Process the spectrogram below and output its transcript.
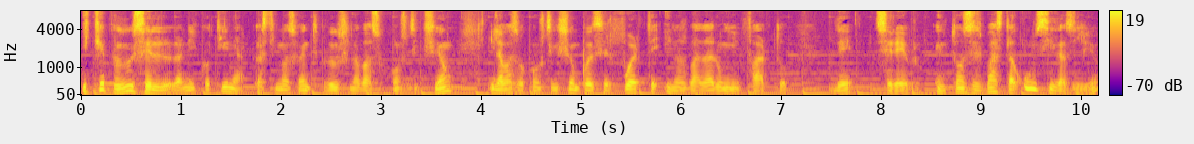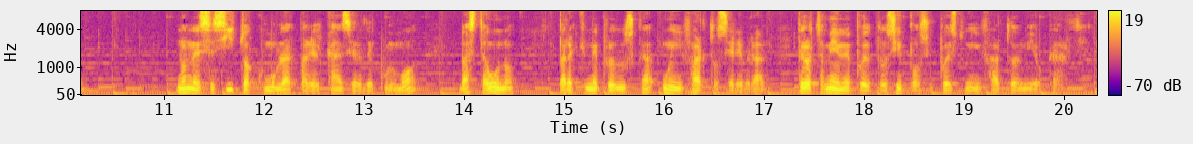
¿Y qué produce la nicotina? Lastimosamente produce una vasoconstricción y la vasoconstricción puede ser fuerte y nos va a dar un infarto de cerebro. Entonces basta un cigarrillo no necesito acumular para el cáncer de pulmón, basta uno para que me produzca un infarto cerebral, pero también me puede producir, por supuesto, un infarto de miocardio.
